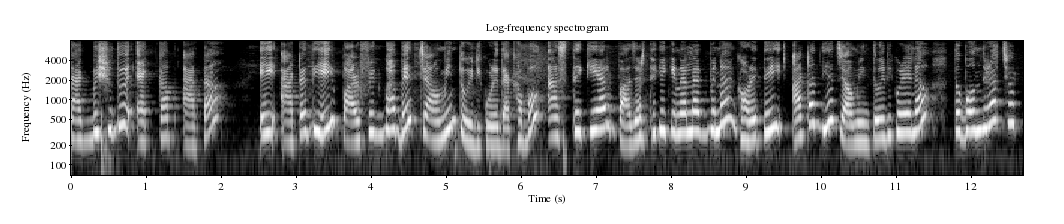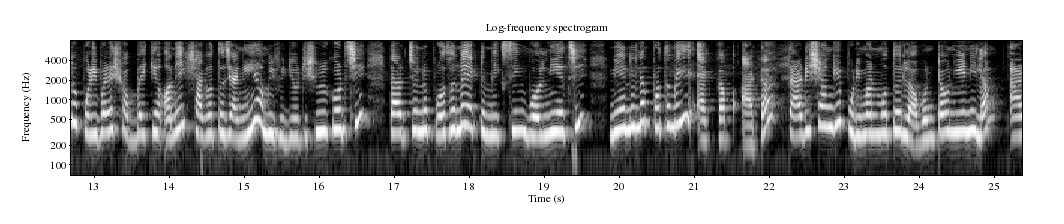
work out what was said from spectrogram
লাগবে শুধু এক কাপ আটা। এই আটা দিয়েই পারফেক্টভাবে চাউমিন তৈরি করে দেখাবো। আজ থেকে আর বাজার থেকে কেনা লাগবে না। ঘরেতেই আটা দিয়ে চাউমিন তৈরি করে নাও। তো বন্ধুরা, ছোট্ট পরিবারের সবাইকে অনেক স্বাগত জানিয়ে আমি ভিডিওটি শুরু করছি। তার জন্য প্রথমে একটা মিক্সিং বোল নিয়েছি। নিয়ে নিলাম প্রথমেই এক কাপ আটা। তারই সঙ্গে পরিমাণ মতো লবণটাও নিয়ে নিলাম। আর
